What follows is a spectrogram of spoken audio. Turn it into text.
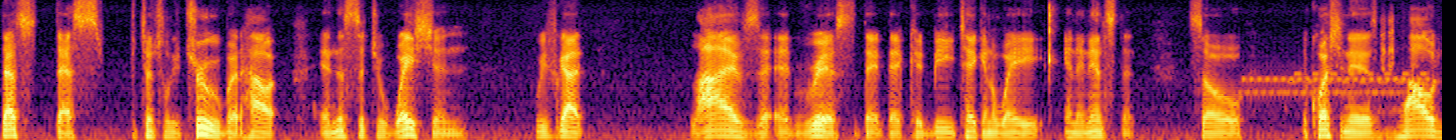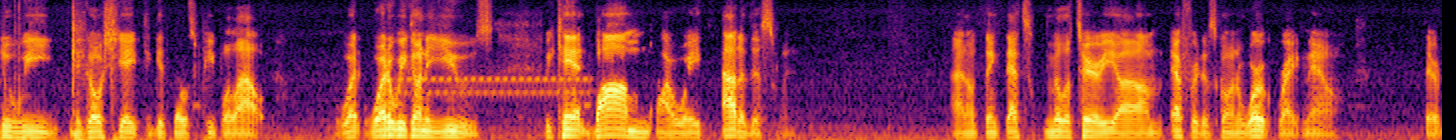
That's that's potentially true, but how in this situation we've got lives at risk that that could be taken away in an instant. So the question is how do we negotiate to get those people out? What what are we going to use? We can't bomb our way out of this one. I don't think that's military um, effort is going to work right now. They're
